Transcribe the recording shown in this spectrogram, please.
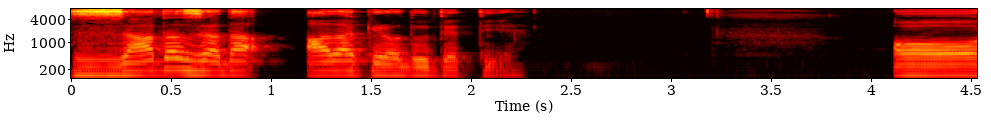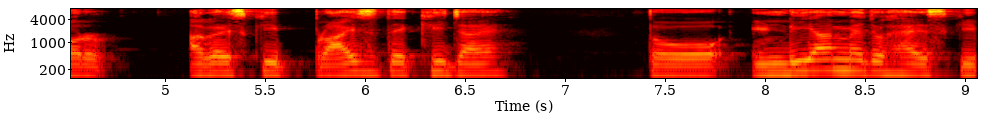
ज़्यादा से ज़्यादा आधा किलो दूध देती है। और अगर इसकी प्राइस देखी जाए तो इंडिया में जो है इसकी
